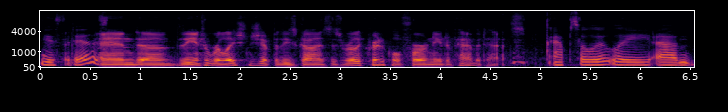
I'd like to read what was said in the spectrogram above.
Yes, it is. And uh, the interrelationship of these guys is really critical for our native habitats. Absolutely. Um,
